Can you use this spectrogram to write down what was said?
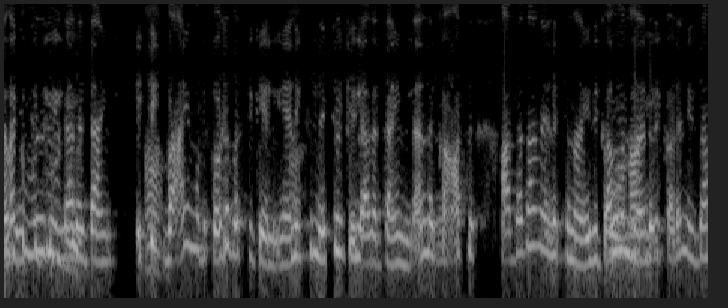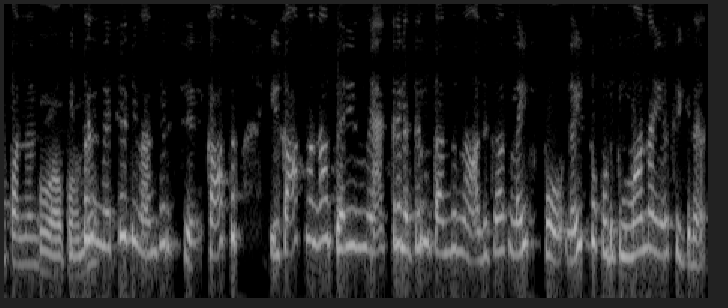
எனக்கு மெச்சூரிட்டி. இல்லாத டைம் வாய் முட்டு சொல்ற ஃபர்ஸ்ட் கேளு. எனக்கு மெச்சூரிட்டி இல்லாத டைம்ல அந்த காசு அததான் நினைச்சேன் நான். இதுக்காக நம்ம நான் நன்றி கடன் இதுதான் பண்ணணும். மெச்சூரிட்டி வந்துருச்சு. காசு இது காசு வந்தா பெரிய மேட்டர்ல திரும்ப தந்துடணும். அதுக்காக லைஃப் போ லைஃப் கொடுக்கணுமா நான் யோசிக்கிறேன்.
